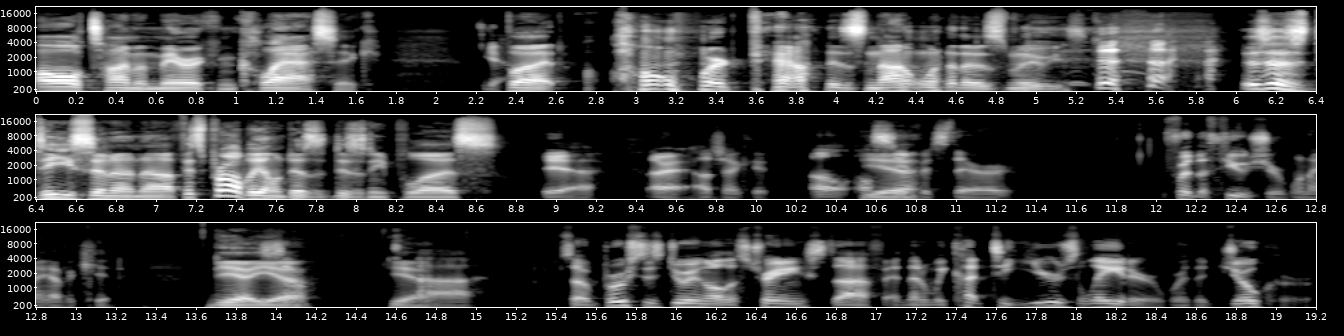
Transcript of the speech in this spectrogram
all-time American classic. Yeah. But Homeward Bound is not one of those movies. this is decent enough. It's probably on Disney Plus. Yeah. All right, I'll check it. I'll, I'll see if it's there for the future when I have a kid. Yeah, yeah, So, yeah. Uh, so Bruce is doing all this training stuff, and then we cut to years later where the Joker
